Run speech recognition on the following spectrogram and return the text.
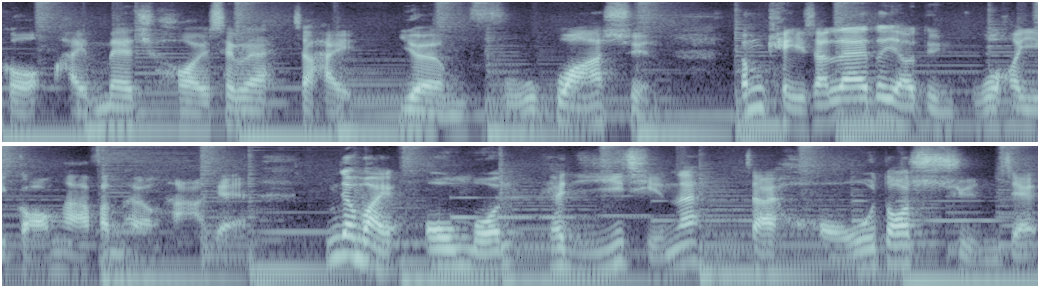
個係咩菜式呢？就係釀苦瓜船。咁其實咧都有段古可以講下、分享下嘅。咁因為澳門其實以前咧就係好多船隻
